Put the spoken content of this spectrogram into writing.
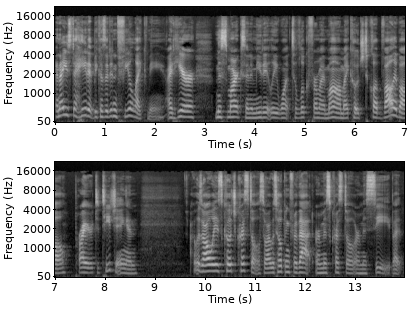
and I used to hate it because it didn't feel like me. I'd hear Miss Marks and immediately want to look for my mom. I coached club volleyball prior to teaching, and I was always Coach Crystal, so I was hoping for that, or Miss Crystal, or Miss C, but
